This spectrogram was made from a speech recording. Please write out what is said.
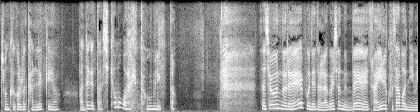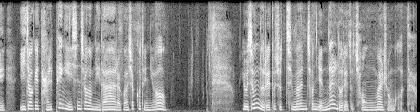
전 그걸로 달랠게요. 안 되겠다. 시켜 먹어야겠다, 오메기 떡. 자, 좋은 노래 보내달라고 하셨는데, 4194번님이 이적의 달팽이 신청합니다. 라고 하셨거든요. 요즘 노래도 좋지만 전 옛날 노래도 정말 좋은 것 같아요.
